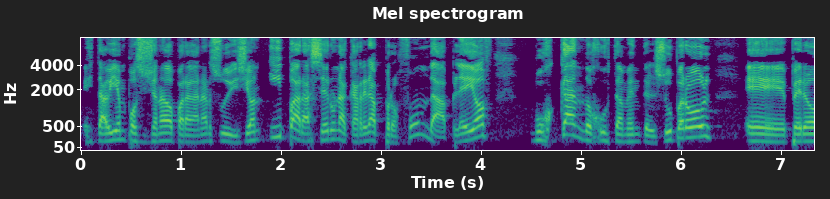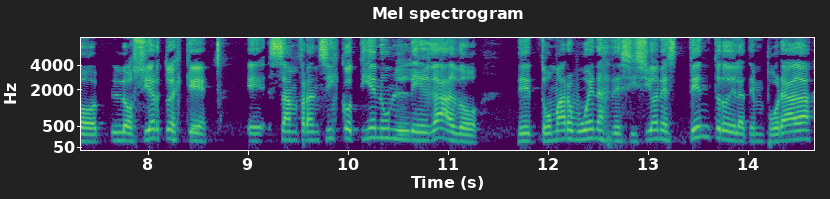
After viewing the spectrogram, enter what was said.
está bien posicionado para ganar su división y para hacer una carrera profunda a playoff, buscando justamente el Super Bowl. Eh, pero lo cierto es que eh, San Francisco tiene un legado de tomar buenas decisiones dentro de la temporada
